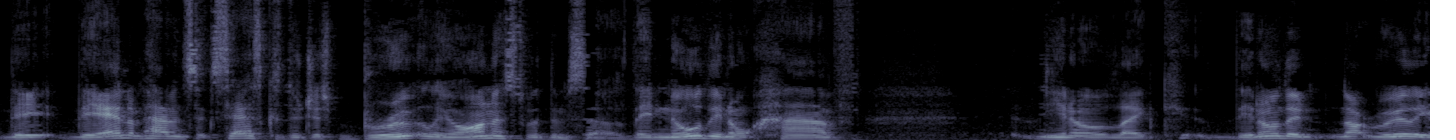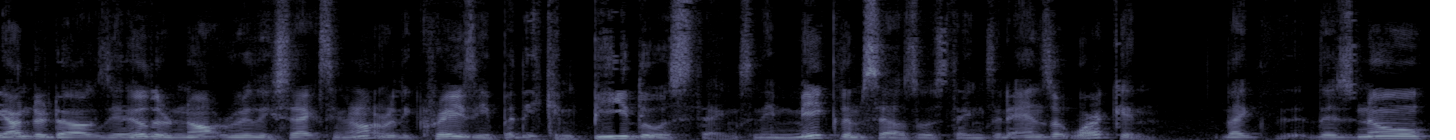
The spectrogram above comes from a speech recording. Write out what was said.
they they end up having success because they're just brutally honest with themselves. They know they don't have you know, like they know they're not really underdogs. They know they're not really sexy. They're not really crazy, but they can be those things, and they make themselves those things, and it ends up working. Like there's no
